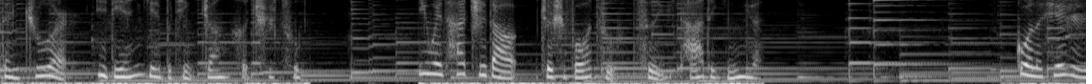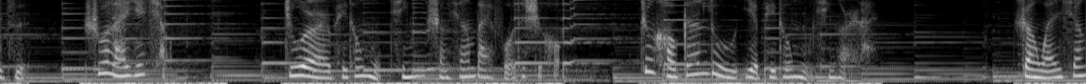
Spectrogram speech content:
但珠儿一点也不紧张和吃醋，因为她知道这是佛祖赐予她的姻缘。过了些日子，说来也巧，珠儿陪同母亲上香拜佛的时候，正好甘露也陪同母亲而来。上完香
